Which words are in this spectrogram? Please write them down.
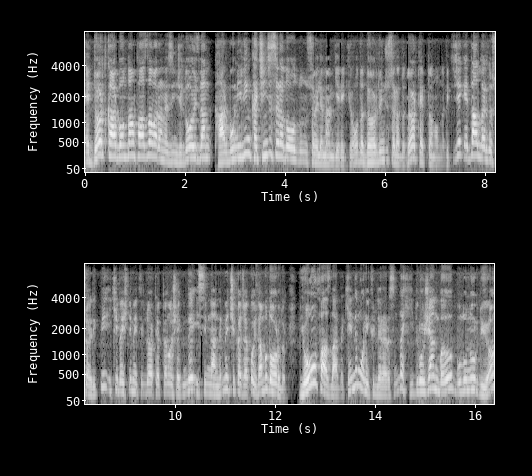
E 4 karbondan fazla var ana zincirde. O yüzden karbonilin kaçıncı sırada olduğunu söylemem gerekiyor. O da 4. sırada 4 heptanonla bitecek. E dalları da söyledik bir 2,5 metil 4 heptanon şeklinde isimlendirme çıkacak. O yüzden bu doğrudur. Yoğun fazlarda kendi moleküller arasında hidrojen bağı bulunur diyor.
